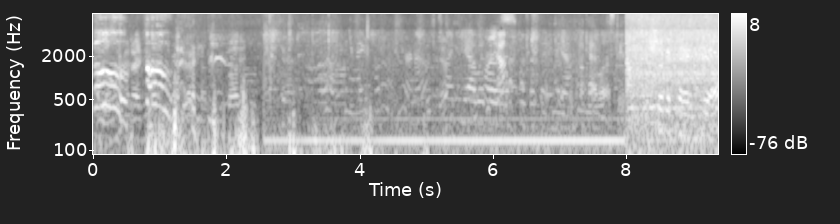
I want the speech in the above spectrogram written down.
Fool! Fool! Yeah, with this. With the thing. Yeah. Okay, well, let's do that. Sugar cane here.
